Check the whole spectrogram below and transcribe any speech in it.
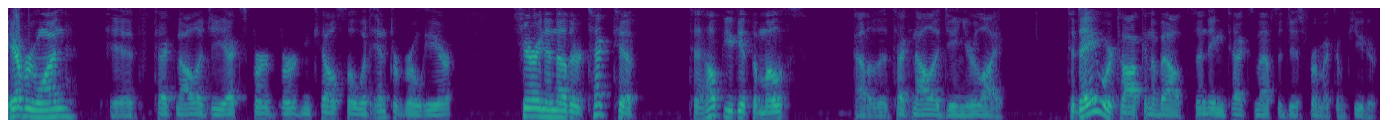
Hey everyone, it's technology expert Burton Kelso with Integral here, sharing another tech tip to help you get the most out of the technology in your life. Today we're talking about sending text messages from a computer.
